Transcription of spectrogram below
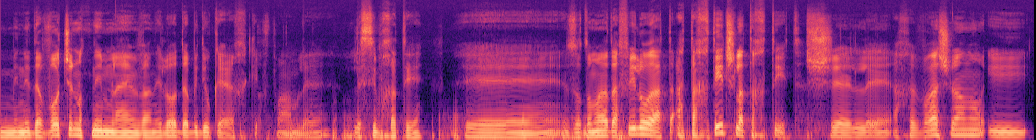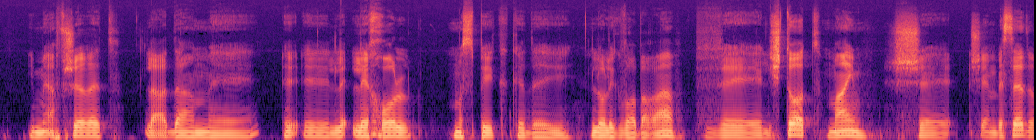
מנדבות שנותנים להם, ואני לא יודע בדיוק איך, כי אף פעם, לשמחתי. Uh, זאת אומרת, אפילו הת, התחתית של התחתית של uh, החברה שלנו, היא, היא מאפשרת לאדם uh, uh, uh, לאכול מספיק כדי לא לגבוה ברעב, ולשתות מים ש, שהם בסדר,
